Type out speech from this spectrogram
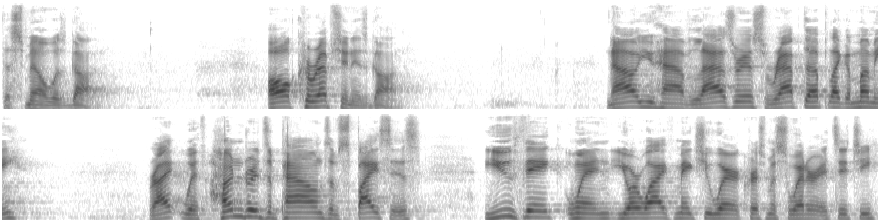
The smell was gone. All corruption is gone. Now you have Lazarus wrapped up like a mummy, right, with hundreds of pounds of spices. You think when your wife makes you wear a Christmas sweater, it's itchy?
